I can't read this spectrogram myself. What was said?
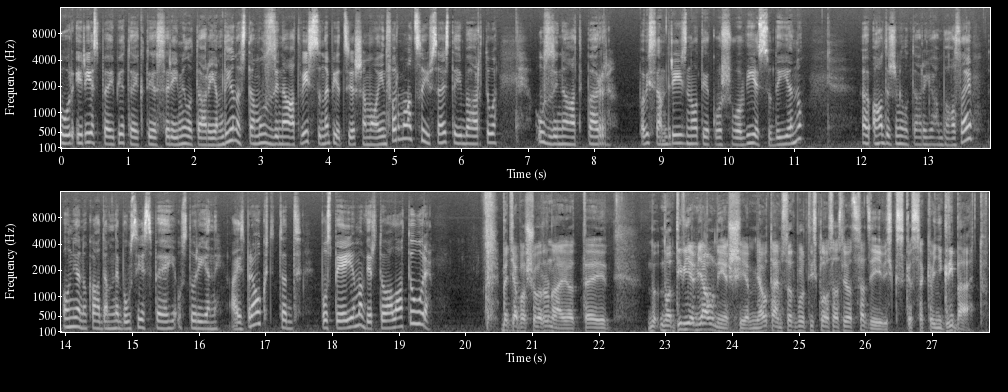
kur ir iespēja pieteikties arī militārajam dienestam, uzzināt visu nepieciešamo informāciju saistībā ar to, uzzināt par pavisam drīz notiekošo viesu dienu. Eh, Ādaža militārajā bāzē, un, ja nu kādam nebūs iespēja uz turieni aizbraukt, tad būs pieejama virtuālā tūre. Bet, ja par šo runājot, te ir nu, no diviem jauniešiem jautājums varbūt izklausās ļoti sadzīvisks, kas saka, ka viņi gribētu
